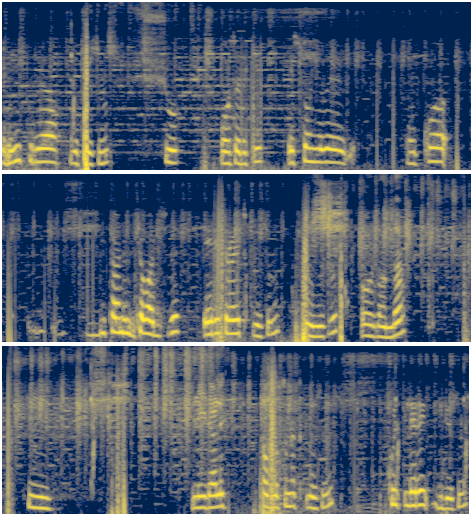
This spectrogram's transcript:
Eritrea yapıyorsunuz. Şu ortadaki Estonya ve Ekva bir tane ülke var işte. Eritrea'ya tıklıyorsunuz. Konunuzu. Oradan da hmm, liderlik tablosuna tıklıyorsunuz. Kulüplere gidiyorsunuz.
